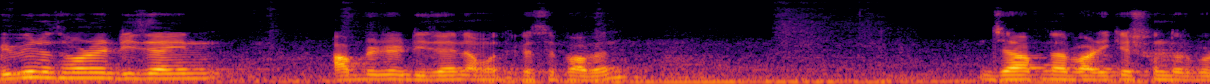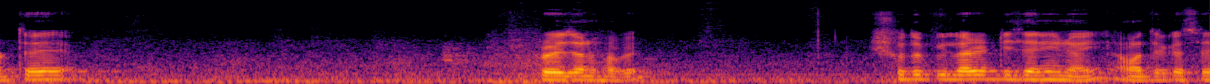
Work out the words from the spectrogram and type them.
বিভিন্ন ধরনের ডিজাইন আপডেটেড ডিজাইন আমাদের কাছে পাবেন। যা আপনার বাড়িকে সুন্দর করতে প্রয়োজন হবে। শুধু পিলারের ডিজাইনই নয়, আমাদের কাছে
